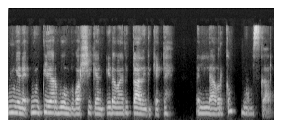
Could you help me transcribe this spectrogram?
ഇങ്ങനെ ന്യൂക്ലിയർ ബോംബ് വർഷിക്കാൻ ഇടവരുത്താതിരിക്കട്ടെ. എല്ലാവർക്കും നമസ്കാരം.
